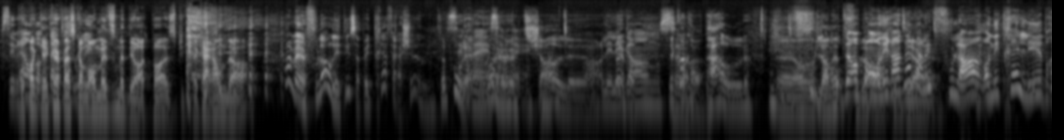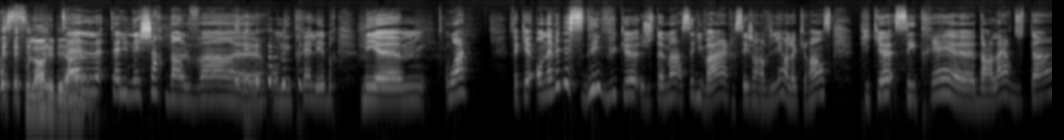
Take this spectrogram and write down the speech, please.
C'est vrai, Pour on pas va que quelqu'un fasse comme on m'a dit de mettre des hot pauses puis qu'il fait 40 dehors. Ouais, mais un foulard l'été, ça peut être très fashion. Ça C'est pourrait. vrai, Ouais, c'est un vrai. petit châle. euh, importe. L'élégance. De quoi qu'on parle, là? Euh, on Foulard. Donc, on est rendu à parler de foulard. On est très libre. Foulard et bière. Telle, telle une écharpe dans le vent, euh, on est très libre. Mais euh, ouais. Fait que on avait décidé, vu que justement c'est l'hiver, c'est janvier en l'occurrence, puis que c'est très euh, dans l'air du temps,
